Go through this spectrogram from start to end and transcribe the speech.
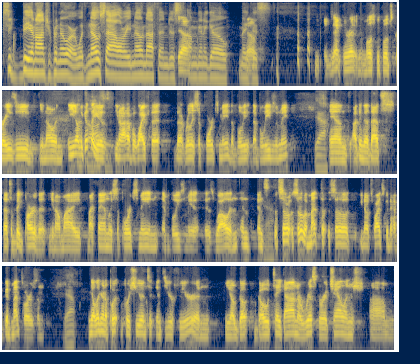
to be an entrepreneur with no salary, no nothing. Just yeah. I'm gonna go make yeah. this. exactly right. most people, it's crazy, you know. And you know, That's the good awesome. thing is, you know, I have a wife that that really supports me, that believe that believes in me yeah. And I think that that's that's a big part of it. You know, my my family supports me and, and believes in me as well. And and and yeah. so sort of the mentor. So you know, it's why it's good to have good mentors. And yeah, you know, they're going to put push you into into your fear and you know go go take on a risk or a challenge um,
